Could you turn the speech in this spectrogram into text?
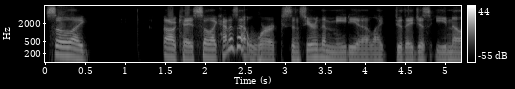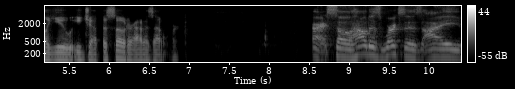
So like okay, so like how does that work since you're in the media like do they just email you each episode or how does that work? All right, so how this works is I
